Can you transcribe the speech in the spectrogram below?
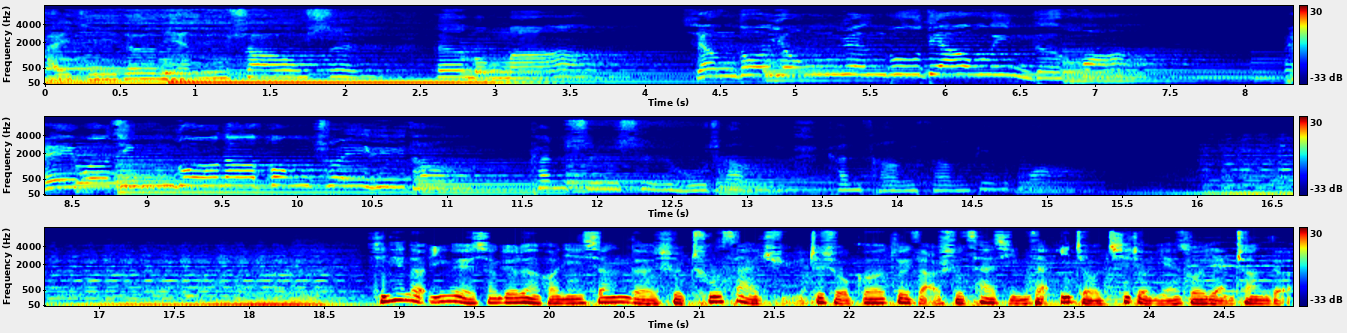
还记得年少时的梦吗？像朵永远不凋零的花，陪我经过那风吹雨打，看世事无常，看沧桑变化。今天的音乐相对论和您相的是《出塞曲》这首歌，最早是蔡琴在一九七九年所演唱的。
